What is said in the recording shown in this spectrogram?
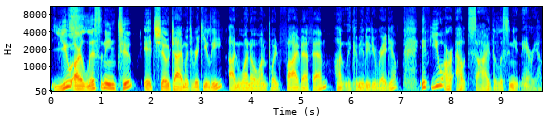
you are listening to It's Showtime with Rikki Lee on 101.5 FM, Huntley Community Radio. If you are outside the listening area,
